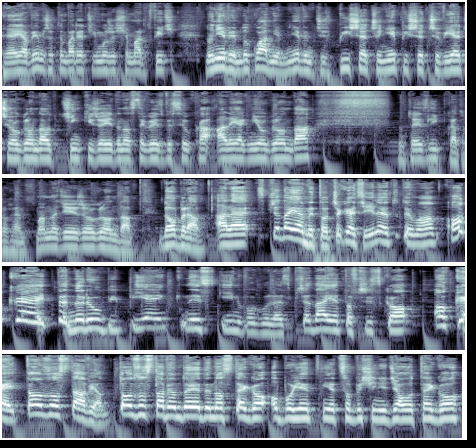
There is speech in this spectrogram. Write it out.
ja wiem, że ten wariacik może się martwić. No nie wiem, dokładnie, nie wiem, czy pisze, czy nie pisze, czy wie, czy ogląda odcinki, że 11 jest wysyłka, ale jak nie ogląda, no to jest lipka trochę. Mam nadzieję, że ogląda. Dobra, ale sprzedajemy to. Czekajcie, ile ja tutaj mam? Okej, ten Ruby, piękny skin w ogóle. Sprzedaję to wszystko. Okej, to zostawiam. To zostawiam do 11. Obojętnie, co by się nie działo tego.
